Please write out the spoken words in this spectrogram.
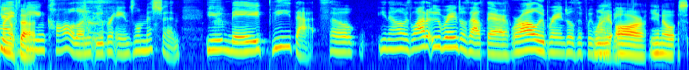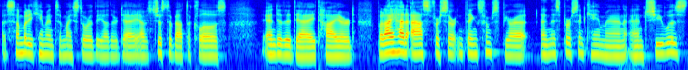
you of might that- being called on an Uber Angel mission. You may be that. So, you know, there's a lot of Uber Angels out there. We're all Uber Angels if we want We to be. are. You know, s- somebody came into my store the other day. I was just about to close, end of the day, tired. But I had asked for certain things from Spirit, and this person came in, and she was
